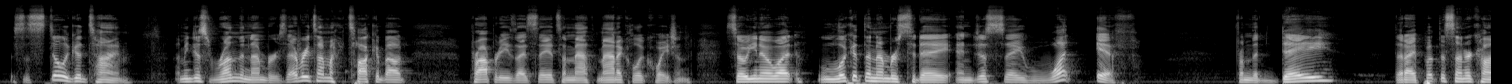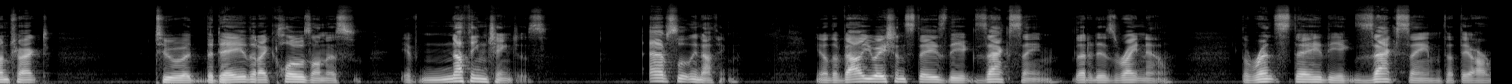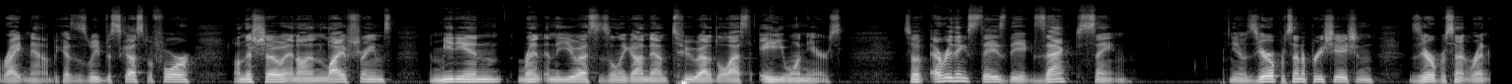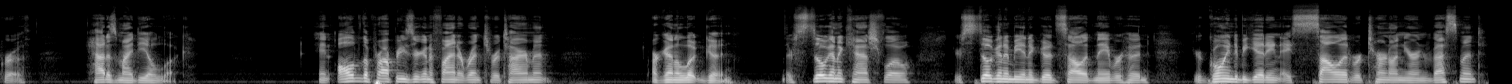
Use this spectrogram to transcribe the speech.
this is still a good time. I mean, just run the numbers. Every time I talk about properties, I say it's a mathematical equation. So, you know what? Look at the numbers today and just say, what if from the day that I put this under contract to the day that I close on this, if nothing changes, absolutely nothing, you know, the valuation stays the exact same that it is right now. The rents stay the exact same that they are right now because, as we've discussed before on this show and on live streams, the median rent in the US has only gone down two out of the last 81 years. So, if everything stays the exact same, you know, 0% appreciation, 0% rent growth. How does my deal look? And all of the properties you're going to find at rent to retirement are going to look good. They're still going to cash flow. You're still going to be in a good, solid neighborhood. You're going to be getting a solid return on your investment.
